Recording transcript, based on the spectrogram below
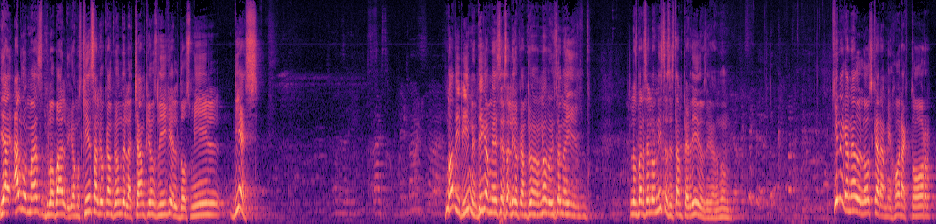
y hay algo más global, digamos. ¿Quién salió campeón de la Champions League el 2010? No adivinen, díganme si ha salido campeón o no, pero están ahí. Los barcelonistas están perdidos. ¿Quién ha ganado el Oscar a mejor actor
